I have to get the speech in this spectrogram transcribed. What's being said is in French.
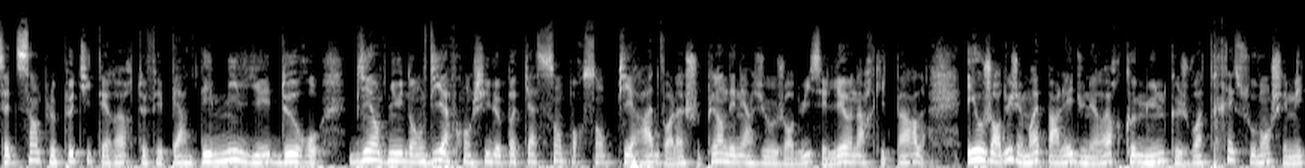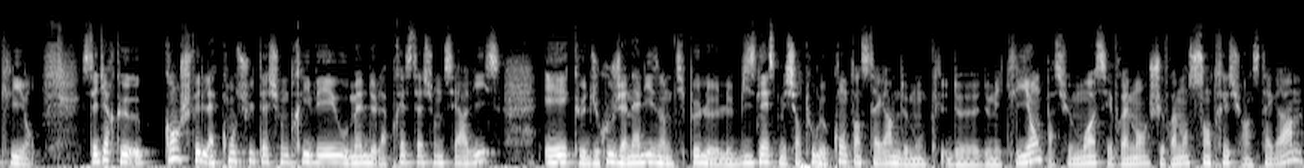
Cette simple petite erreur te fait perdre des milliers d'euros. Bienvenue dans Vie affranchie, le podcast 100% pirate. Voilà, je suis plein d'énergie aujourd'hui, c'est Léonard qui te parle. Et aujourd'hui, j'aimerais parler d'une erreur commune que je vois très souvent chez mes clients. C'est-à-dire que quand je fais de la consultation privée ou même de la prestation de service et que du coup j'analyse un petit peu le, business mais surtout le compte Instagram de, de mes clients parce que moi c'est vraiment, je suis vraiment centré sur Instagram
